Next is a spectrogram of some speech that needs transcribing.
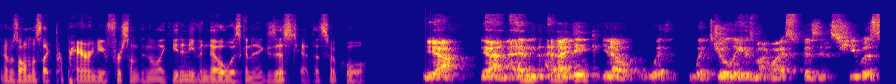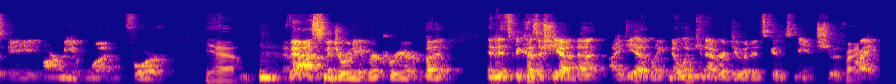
and it was almost like preparing you for something that like you didn't even know was going to exist yet. That's so cool yeah, yeah, and, and and I think you know with with Julie, who's my wife's business, she was a army of one for yeah vast majority of her career, but and it's because she had that idea of like no one can ever do it as good as me, and she was right. right.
